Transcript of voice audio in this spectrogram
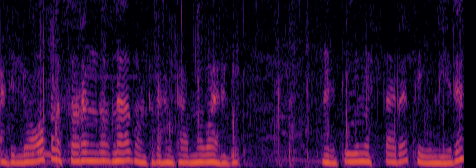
అది లోపల సొరంగంలాగా ఉంటుందంట అమ్మవారిది. మరి తీయనిస్తారా తీయనీరా?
